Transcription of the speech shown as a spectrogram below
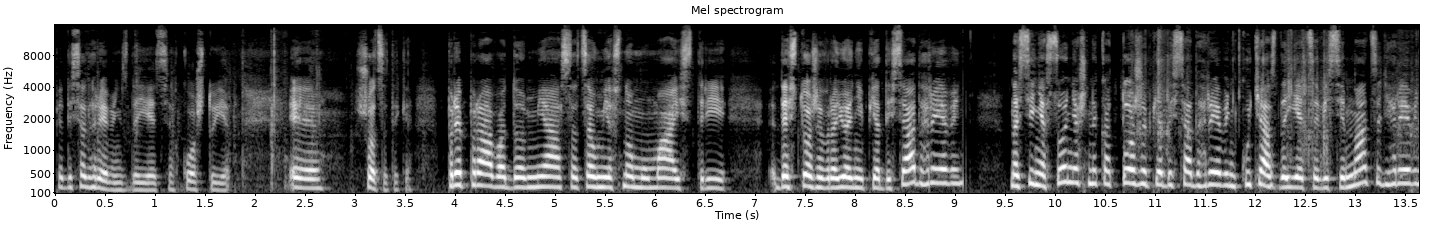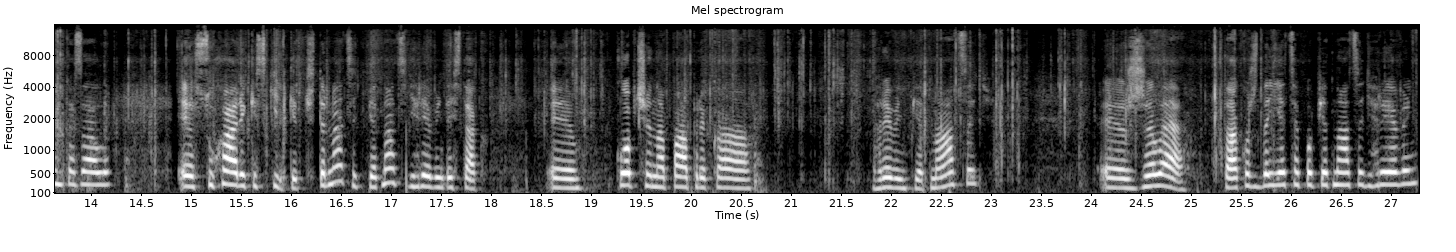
50 гривень, здається, коштує. Е, що це таке? Приправа до м'яса, це в м'ясному майстрі, десь теж в районі 50 гривень. Насіння соняшника теж 50 гривень. Кутя, здається, 18 гривень, казали. Е, Сухарики скільки? 14-15 гривень, десь так. Е, Копчена паприка гривень 15. Е, Желе також здається по 15 гривень.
